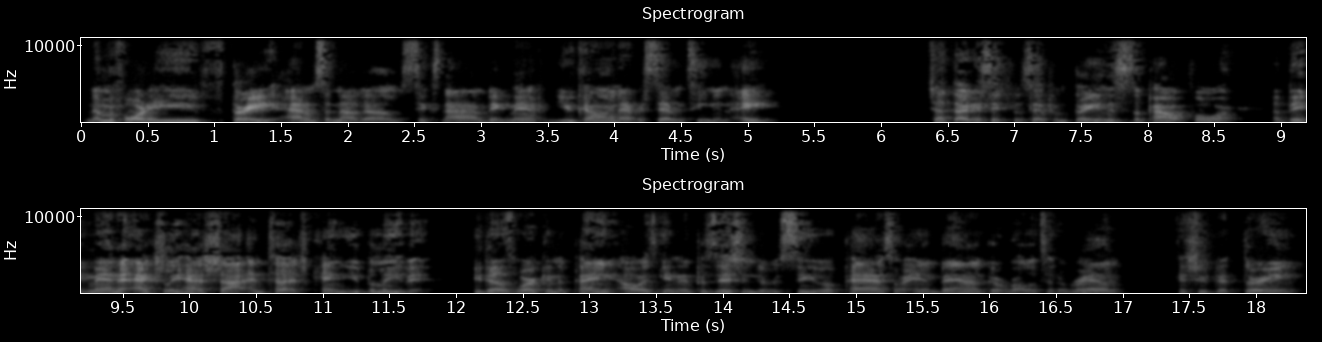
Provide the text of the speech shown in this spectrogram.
Number 43, Adama Sanogo, 6'9, big man from UConn, average 17 and 8. Shot 36% from three, and this is a power forward. A big man that actually has shot and touch. Can you believe it? He does work in the paint, always getting in position to receive a pass or inbound, good roller to the rim, can shoot the three,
